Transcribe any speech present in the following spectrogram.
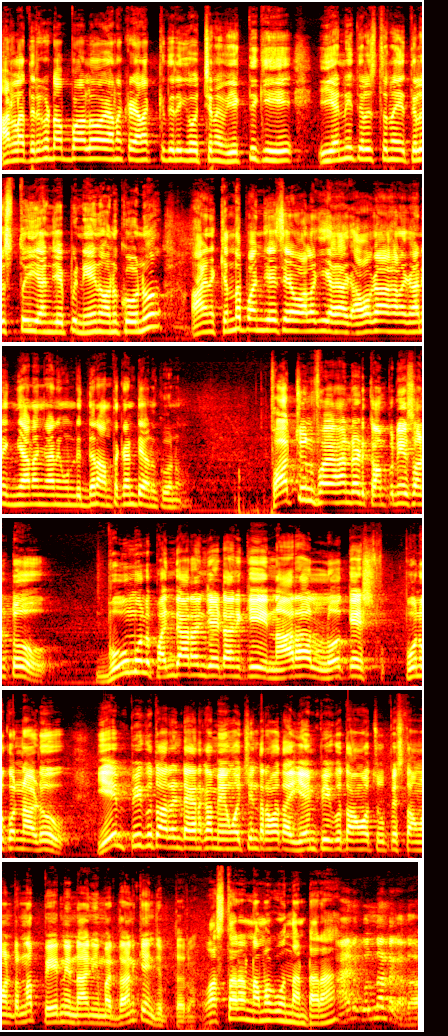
అట్లా తిరుగుటబ్బాలో వెనక్కి వెనక్కి తిరిగి వచ్చిన వ్యక్తికి ఇవన్నీ తెలుస్తున్నాయి తెలుస్తాయి అని చెప్పి నేను అనుకోను. ఆయన కింద పనిచేసే వాళ్ళకి అవగాహన కానీ జ్ఞానం కానీ ఉండిద్దని అంతకంటే అనుకోను. ఫార్చ్యూన్ ఫైవ్ హండ్రెడ్ కంపెనీస్ అంటూ భూములు పందారం చేయడానికి నారా లోకేష్ పూనుకున్నాడు. ఏం పీకుతారంటే కనుక మేము వచ్చిన తర్వాత ఏం పీకుతామో చూపిస్తామో అంటున్న పేరుని నాని మరి దానికి ఏం చెప్తారు? వస్తారని నమ్మకం ఉందంటారా? ఆయనకు ఉందంట కదా.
